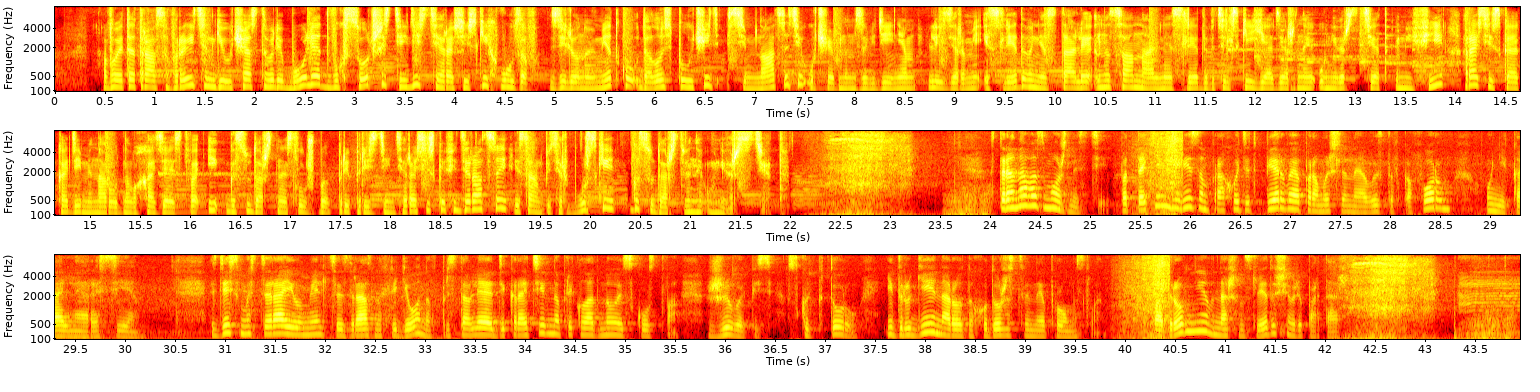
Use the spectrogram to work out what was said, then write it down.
В этот раз в рейтинге участвовали более 260 российских вузов. Зеленую метку удалось получить 17 учебным заведениям. Лидерами исследования стали Национальный исследовательский ядерный университет МИФИ, Российская академия народного хозяйства и государственной службы при президенте Российской Федерации и Санкт-Петербургский государственный университет. Страна возможностей. Под таким девизом проходит первая промышленная выставка «Форум. Уникальная Россия». Здесь мастера и умельцы из разных регионов представляют декоративно-прикладное искусство, живопись, скульптуру и другие народно-художественные промыслы. Подробнее в нашем следующем репортаже.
